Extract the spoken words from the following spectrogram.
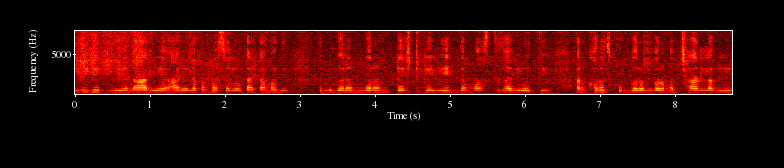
मी घेतली आणि आर्य आर्याला पण बसवलं ताटामध्ये. तर मी गरम गरम टेस्ट केली. एकदम मस्त झाली होती. आणि खरंच खूप गरम गरमच छान लागली.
